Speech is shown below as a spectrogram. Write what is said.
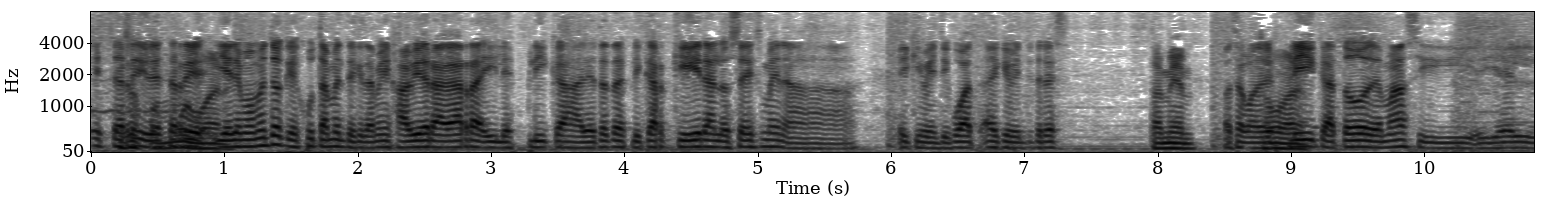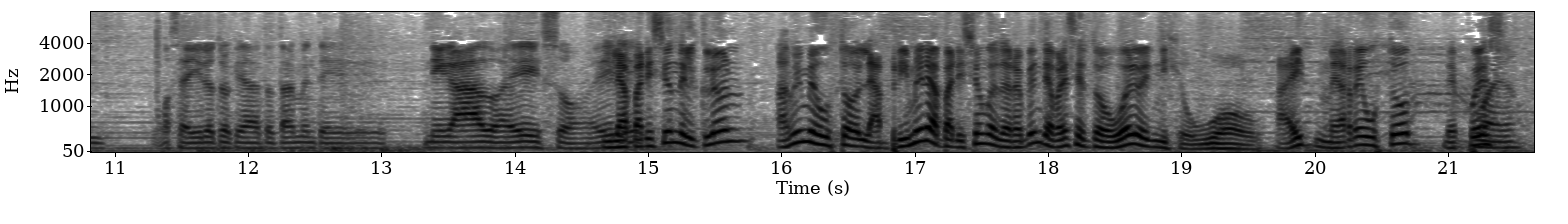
Es terrible, es terrible. bueno. Y en el momento que justamente que también Javier agarra y le explica, le trata de explicar qué eran los X-Men a X24, a X23. También. O sea, cuando le bueno. explica todo demás y, y él, o sea, y el otro queda totalmente negado a eso. Y Eh, la aparición del clon, a mí me gustó. La primera aparición cuando de repente aparece todo Wolverine, dije, wow. Ahí me re gustó. Después, Bueno.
